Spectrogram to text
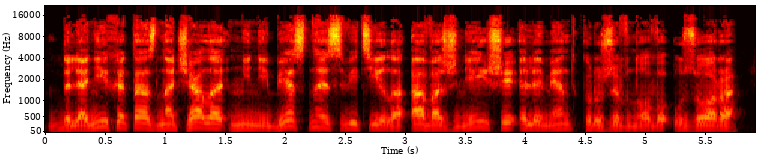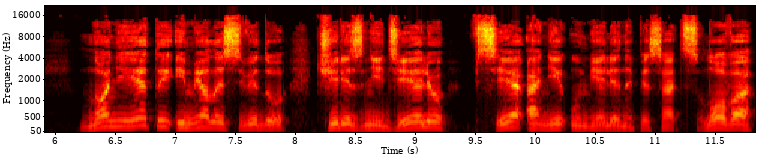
Для них это означало не небесное светило, а важнейший элемент кружевного узора. Но не это имелось в виду. Через неделю все они умели написать слово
